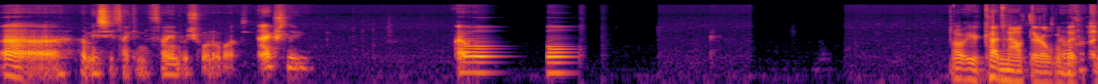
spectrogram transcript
Uh, let me see if I can find which one it was. Actually, I will. Oh, you're cutting out there a little I'll bit. look But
